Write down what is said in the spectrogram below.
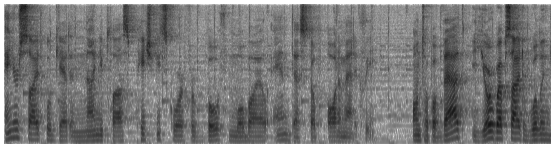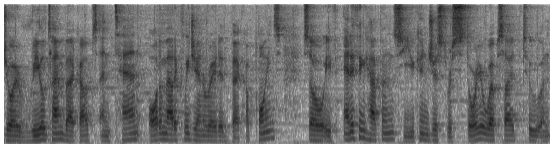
and your site will get a 90 plus page speed score for both mobile and desktop automatically. On top of that, your website will enjoy real-time backups and 10 automatically generated backup points, so if anything happens, you can just restore your website to an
